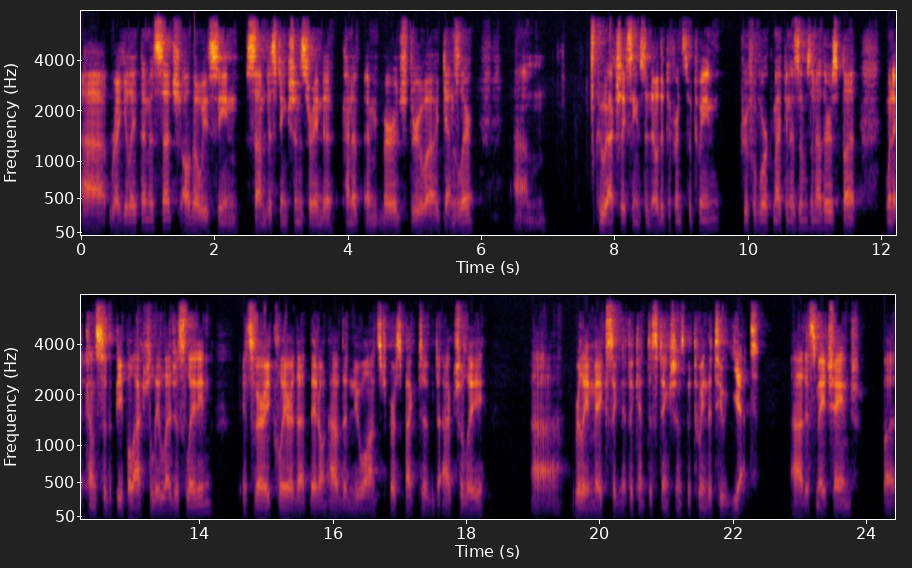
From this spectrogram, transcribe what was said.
uh, regulate them as such, although we've seen some distinctions starting to kind of emerge through uh, Gensler, um, who actually seems to know the difference between proof of work mechanisms and others. But when it comes to the people actually legislating, it's very clear that they don't have the nuanced perspective to actually uh, really make significant distinctions between the two yet. Uh, this may change, but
